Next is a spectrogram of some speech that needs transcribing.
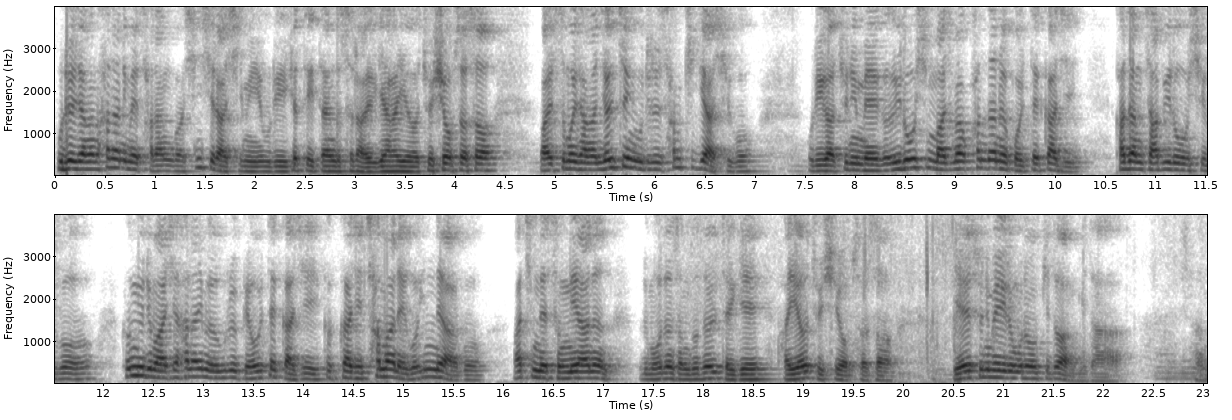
우리를 향한 하나님의 사랑과 신실하심이 우리 곁에 있다는 것을 알게 하여 주시옵소서. 말씀을 향한 열정이 우리를 삼키게 하시고 우리가 주님의 그 의로우신 마지막 판단을 볼 때까지 가장 자비로우시고 긍휼히 마신 하나님의 의를 배울 때까지 끝까지 참아내고 인내하고 마침내 승리하는 우리 모든 성도들 되게 하여 주시옵소서 예수님의 이름으로 기도합니다. 아멘.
